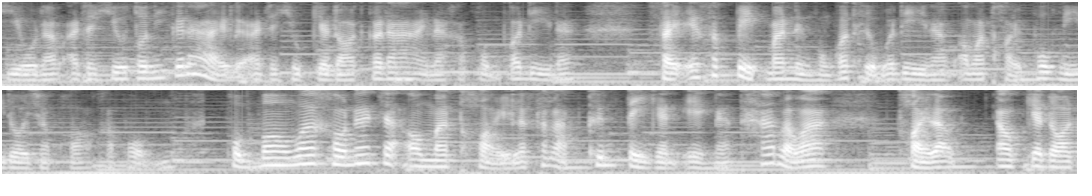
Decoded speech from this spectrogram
ฮิวนะครับอาจจะฮิวตัวนี้ก็ได้ หรืออาจจะฮิวเกียร์ดอทก็ได้นะครับผมก็ดีนะใส่เอ็กซ์สปีดมาหนึ่งผมก็ถือว่าดีนะครับเอามาถอยพวกนี้โดยเฉพาะครับผม ผมมองว่าเขาน่าจะเอามาถอยแล้วสลับขึ้นตีกันเองนะถ้าแบบว่าถอยแล้วเอาเกียร์ดอท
